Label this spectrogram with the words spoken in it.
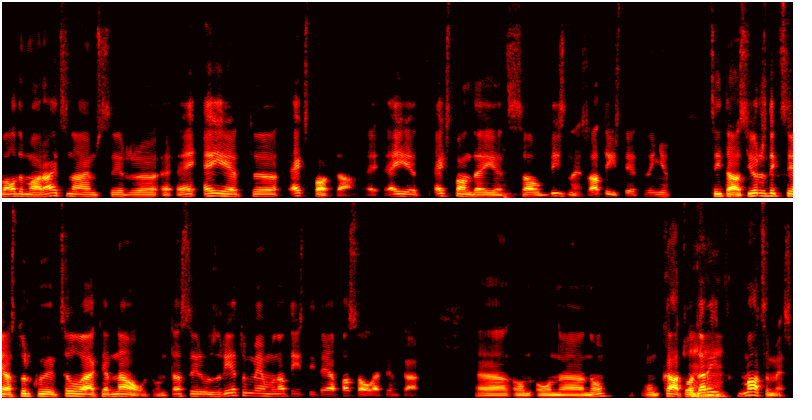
Valdemāra aicinājums ir e, e, ejiet e, eksportā, ejiet, ekspandējiet savu biznesu, attīstiet viņu citās jurisdikcijās, tur, kur ir cilvēki ar naudu. Un tas ir uz rietumiem un attīstītajā pasaulē pirmkārt. Un, un, nu, un kā to darīt, mm -hmm. mācāmies.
